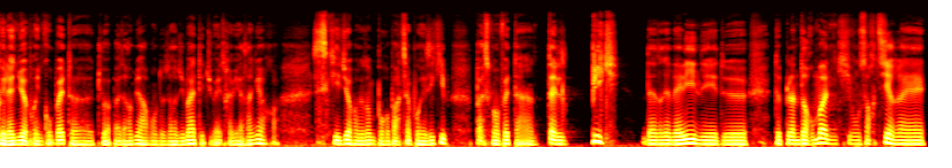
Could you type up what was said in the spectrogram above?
que la nuit après une compète, euh, tu vas pas dormir avant 2h du mat et tu vas être réveillé à 5h quoi. C'est ce qui est dur par exemple pour repartir pour les équipes parce qu'en fait t'as un tel pic d'adrénaline et de, de plein d'hormones qui vont sortir et,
